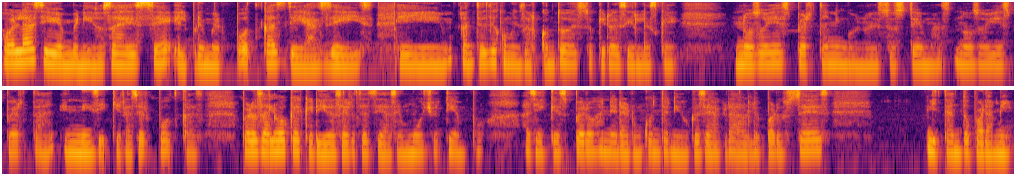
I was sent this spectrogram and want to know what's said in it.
Hola y bienvenidos a este, el primer podcast de As Days. Eh, antes de comenzar con todo esto, quiero decirles que no soy experta en ninguno de estos temas, no soy experta en ni siquiera hacer podcast, pero es algo que he querido hacer desde hace mucho tiempo, así que espero generar un contenido que sea agradable para ustedes y tanto para mí,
